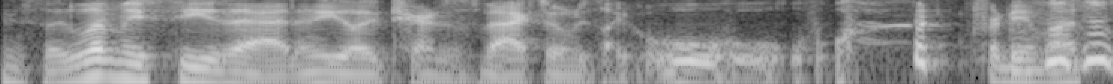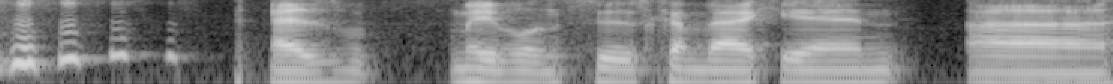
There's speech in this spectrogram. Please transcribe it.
he's like, let me see that. And he like turns his back to him. He's like, ooh, pretty much. As Mabel and Soos come back in, uh,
